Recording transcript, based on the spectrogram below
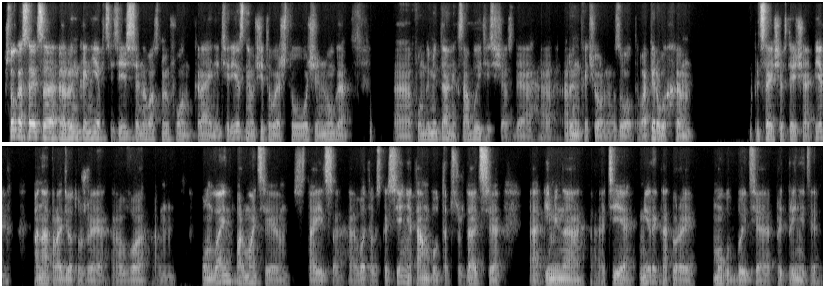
Что касается рынка нефти, здесь новостной фон крайне интересный, учитывая, что очень много э, фундаментальных событий сейчас для э, рынка черного золота. Во-первых, эм, предстоящая встреча ОПЕК, она пройдет уже в эм, онлайн формате, состоится э, в это воскресенье, там будут обсуждать а, именно а, те меры, которые могут быть э, предприняты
